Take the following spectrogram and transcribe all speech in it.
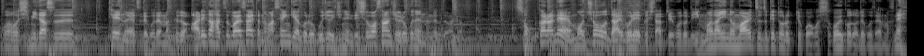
こう染み出す体のやつでございますけどあれが発売されたのが1961年で昭和36年なんでございますよ。そっからねもう超大ブレイクしたということで未だに飲まれ続けとるっていうこれすごいことでございますね。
